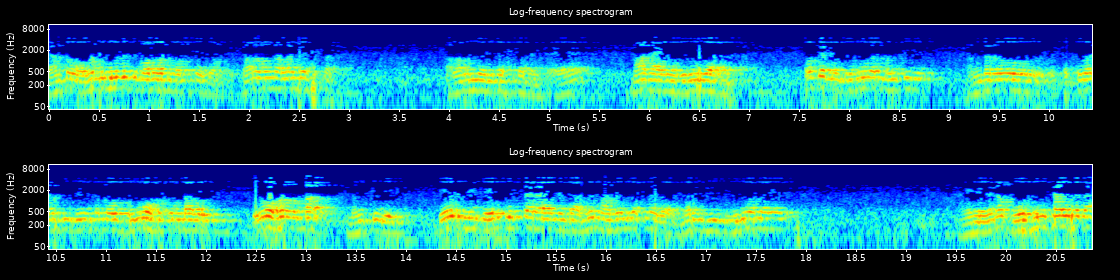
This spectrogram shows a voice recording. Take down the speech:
దాంతో ఒకటి గురించి మరొకటి వస్తుంది చాలా మంది అలా చేస్తారు. చాలా మంది ఏం చేస్తారంటే మాకు ఆయన గురువు గారు ఓకే మీ గురువు గారు మంచిది. అందరూ ప్రతివారికి జీవితంలో గురువు ఒకటి ఉండాలి. గురువు ఒకటి ఉండాలి. మంచిది. పేరు మీకు ఏం చెప్తారు ఆయన అర్థం అదే మాకేం చెప్పలేదు. మరి మీకు గురువు ఆయన ఏదైనా బోధించాలి కదా.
